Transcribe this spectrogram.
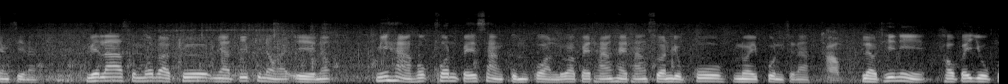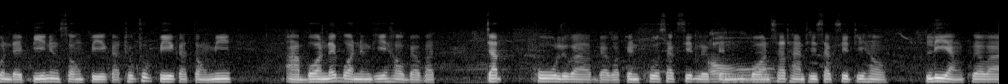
จังซี่นะเวลาสมมุติว่าคือญาติพี่น้องไอเอเนาะมีหาหกคนไปสร้างกลุ่มก่อนหรือว่าไปทางให้ทางสวนอยู่ผู้หน่วยพุ่นสินะครับแล้วที่นี่เขาไปอยู่พุ่นได้ปีหนึ่งสองปีกับทุก ๆ ปีก็ต้องมีอ่าบอลได้บอลหนึ่งที่เขาแบบว่าจัดผู้หรือว่าแบบว่าเป็นผู้ศักดิ์สิทธิ์หรือเป็นอ๋อบอลสถานที่ศักดิ์สิทธิ์ที่เขาเลี้ยงเพื่อว่า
